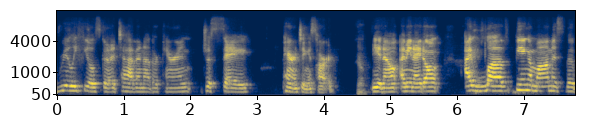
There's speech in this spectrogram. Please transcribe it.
really feels good to have another parent just say parenting is hard yeah. you know i mean i don't i love being a mom is the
